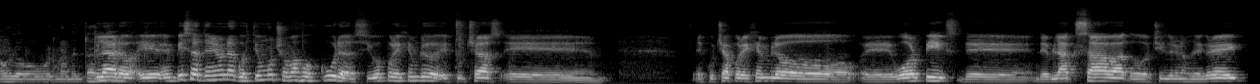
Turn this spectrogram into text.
O lo gubernamental. Claro, eh, empieza a tener una cuestión mucho más oscura. Si vos, por ejemplo, escuchás, eh, escuchás, por ejemplo, eh, War Pigs de, de Black Sabbath o Children of the Grave.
